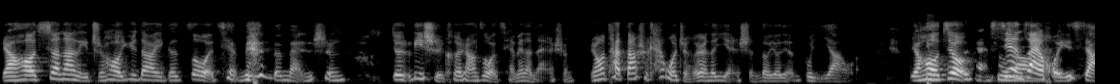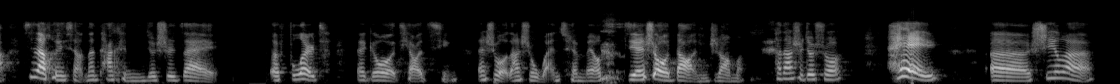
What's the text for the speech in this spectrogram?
然后去到那里之后，遇到一个坐我前面的男生，就历史课上坐我前面的男生。然后他当时看我整个人的眼神都有点不一样了。然后就现在回想，现在回想，那他肯定就是在呃 flirt，在给我调情。但是我当时完全没有接受到，你知道吗？他当时就说：“嘿，呃，Sheila。”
